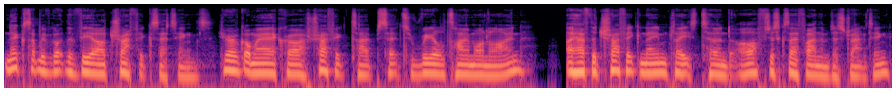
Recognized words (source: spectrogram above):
Next up we've got the VR traffic settings. Here I've got my aircraft traffic type set to real-time online. I have the traffic nameplates turned off just because I find them distracting.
